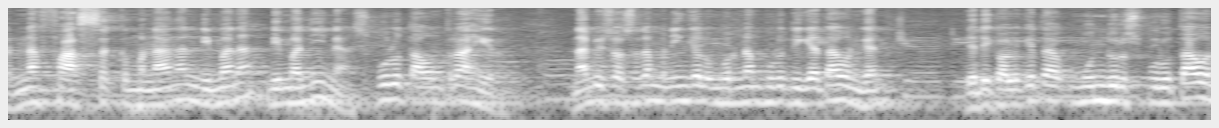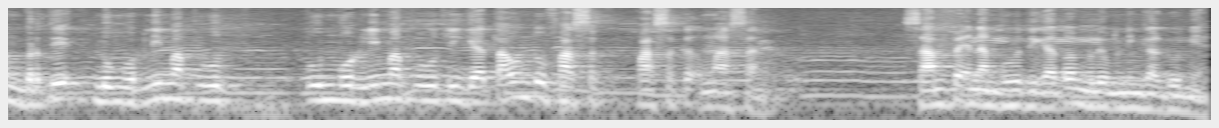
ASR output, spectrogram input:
Karena fase kemenangan di mana? Di Madinah, 10 tahun terakhir. Nabi SAW meninggal umur 63 tahun kan? Jadi kalau kita mundur 10 tahun berarti umur 50 umur 53 tahun tuh fase fase keemasan. Sampai 63 tahun beliau meninggal dunia.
